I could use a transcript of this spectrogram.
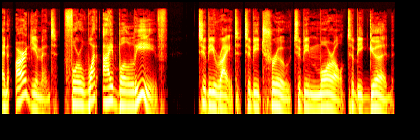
an argument for what I believe to be right, to be true, to be moral, to be good.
